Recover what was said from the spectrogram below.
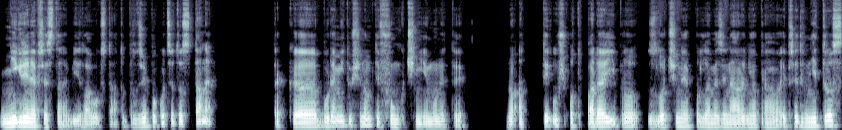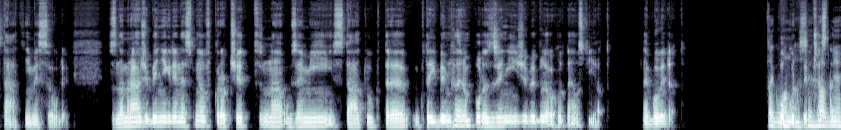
nikdy nepřestane být hlavou státu, protože pokud se to stane, tak uh, bude mít už jenom ty funkční imunity. No a ty už odpadají pro zločiny podle mezinárodního práva i před vnitrostátními soudy. To znamená, že by nikdy nesměl vkročit na území států, které, který by měl jenom podezření, že by byly ochotné ho stíhat nebo vydat. Tak on Pokud asi hlavně,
